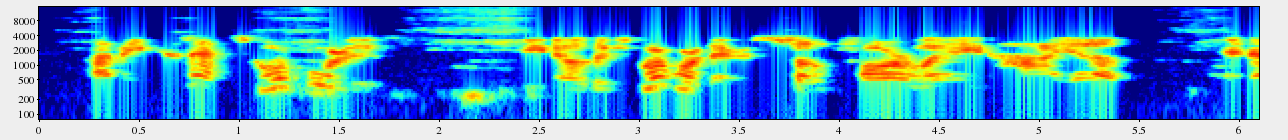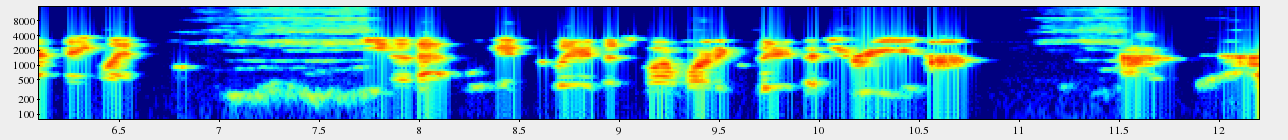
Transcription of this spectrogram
I mean, because that scoreboard is, you know, the scoreboard there is so far away and high up, and that thing went, you know, that it cleared the scoreboard, it cleared the trees. I, I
